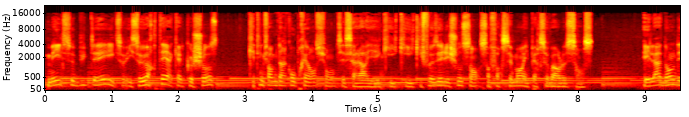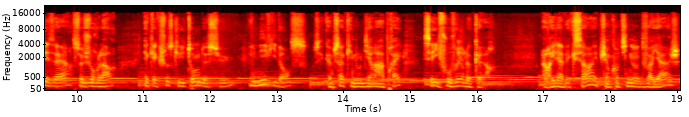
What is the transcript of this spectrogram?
mais il se butait, il se, heurtait à quelque chose qui était une forme d'incompréhension de ses salariés, qui, faisaient les choses sans forcément y percevoir le sens. Et là, dans le désert, ce jour-là, il y a quelque chose qui lui tombe dessus, une évidence, c'est comme ça qu'il nous le dira après, c'est il faut ouvrir le cœur. Alors il est avec ça, et puis on continue notre voyage.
